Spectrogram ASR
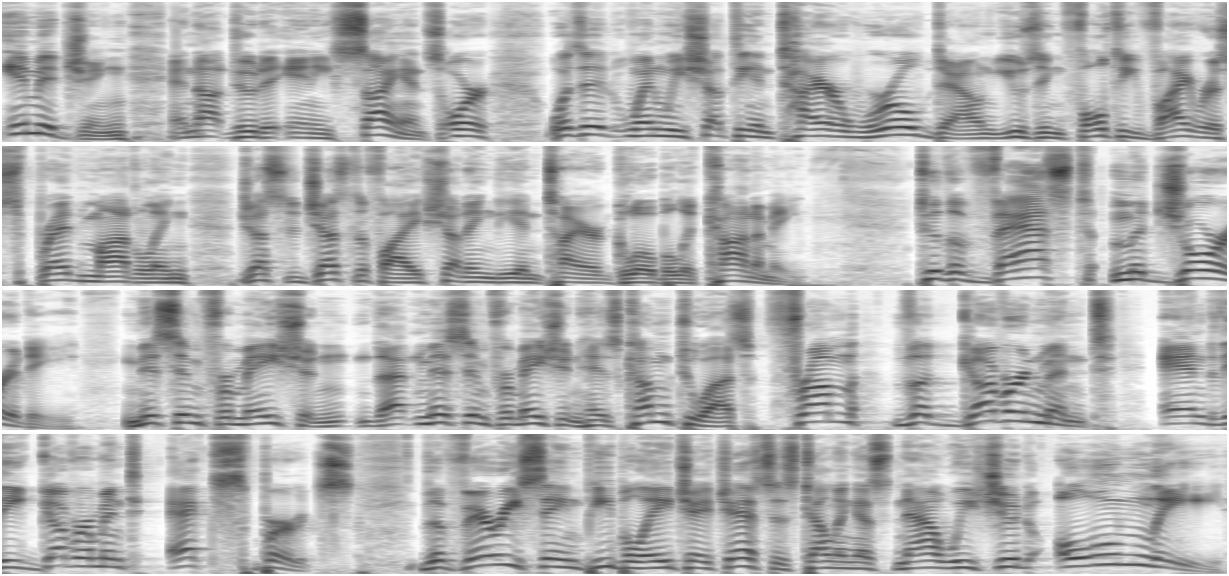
imaging and not due to any science? Or was it when we shut the entire world down using faulty virus spread modeling just to justify shutting the entire global economy? To the vast majority, misinformation, that misinformation has come to us from the government and the government experts. The very same people HHS is telling us now we should only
